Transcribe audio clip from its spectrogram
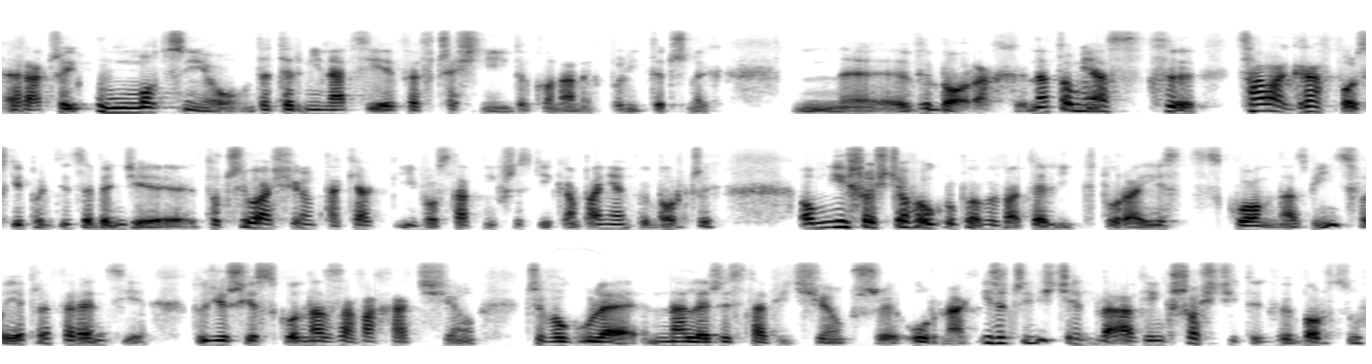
raczej umocnią determinację we wcześniej dokonanych politycznych mm, wyborach. Natomiast cała gra w polskiej polityce będzie toczyła się, tak jak i w ostatnich wszystkich kampaniach wyborczych, o mniejszościową grupę obywateli, która jest skłonna zmienić swoje preferencje, tudzież jest skłonna zawahać się, czy w ogóle należy stawić się przy urnach. I rzeczywiście dla większości tych wyborców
